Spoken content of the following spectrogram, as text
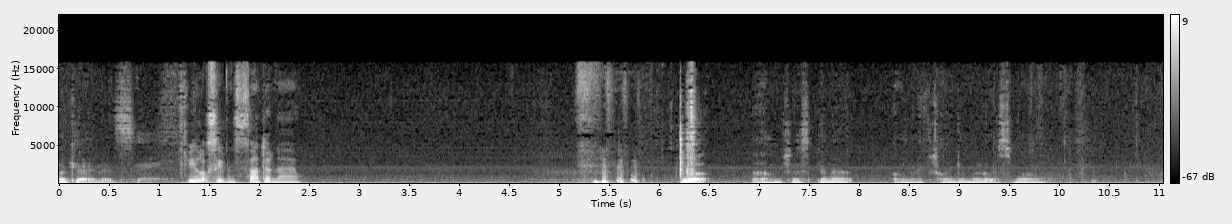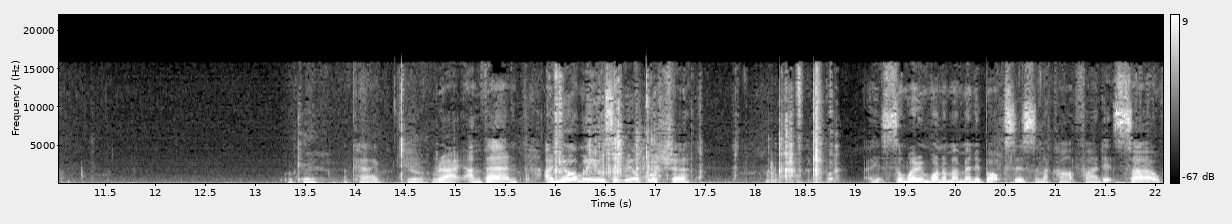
Okay, let's see. he looks even sadder now. Well, I'm just gonna. I'm gonna try and give him a little smile. Okay. Okay, Yeah. right, and then I normally use a real blusher. but It's somewhere in one of my many boxes and I can't find it. So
